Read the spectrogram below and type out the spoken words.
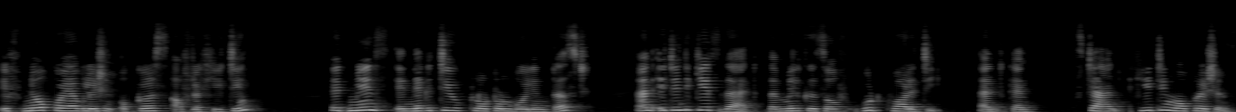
If no coagulation occurs after heating, it means a negative Clot-on boiling test and it indicates that the milk is of good quality and can stand heating operations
